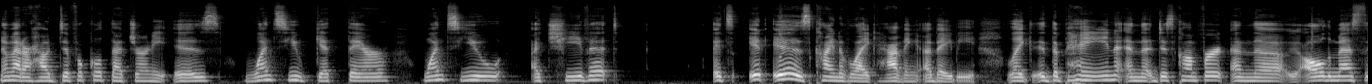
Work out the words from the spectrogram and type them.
No matter how difficult that journey is, once you get there, once you achieve it, it's it is kind of like having a baby like the pain and the discomfort and the all the mess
